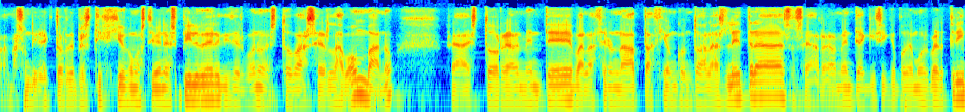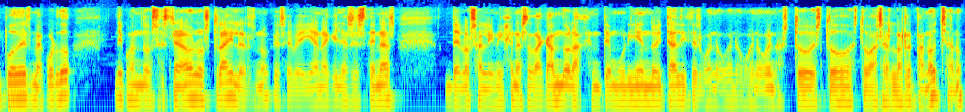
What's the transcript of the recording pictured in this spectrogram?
además un director de prestigio como Steven Spielberg, dices, bueno, esto va a ser la bomba, ¿no? O sea, esto realmente van a hacer una adaptación con todas las letras, o sea, realmente aquí sí que podemos ver trípodes. Me acuerdo de cuando se estrenaron los trailers, ¿no? Que se veían aquellas escenas de los alienígenas atacando, la gente muriendo y tal, dices, bueno, bueno, bueno, bueno, esto, esto, esto va a ser la repanocha, ¿no?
